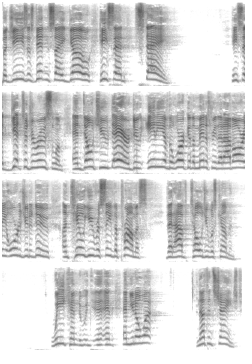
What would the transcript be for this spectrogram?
But Jesus didn't say go, He said stay. He said, Get to Jerusalem and don't you dare do any of the work of the ministry that I've already ordered you to do until you receive the promise that I've told you was coming. We can, and, and you know what? Nothing's changed.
